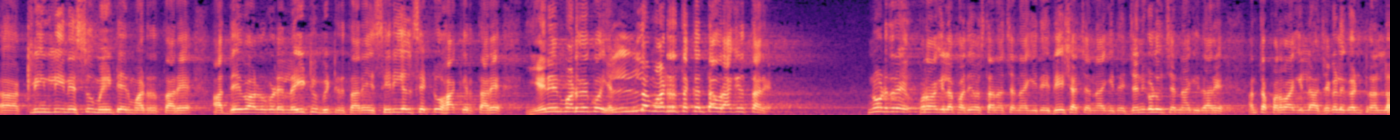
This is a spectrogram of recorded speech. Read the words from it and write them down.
ಕ್ಲೀನ್ಲಿನೆಸ್ಸು ಮೇಂಟೈನ್ ಮಾಡಿರ್ತಾರೆ. ಆ ದೇವಾಲಯಗಳೇ ಲೈಟು ಬಿಟ್ಟಿರ್ತಾರೆ ಸೀರಿಯಲ್ ಸೆಟ್ಟು ಹಾಕಿರ್ತಾರೆ. ಏನೇನು ಮಾಡಬೇಕೋ? ಎಲ್ಲ ಮಾಡಿರ್ತಕ್ಕಂಥವ್ರಾಗಿರ್ತಾರೆ. ನೋಡಿದ್ರೆ ಪರವಾಗಿಲ್ಲಪ್ಪ, ದೇವಸ್ಥಾನ ಚೆನ್ನಾಗಿದೆ, ದೇಶ ಚೆನ್ನಾಗಿದೆ, ಜನಗಳು ಚೆನ್ನಾಗಿದ್ದಾರೆ ಅಂತ ಪರವಾಗಿಲ್ಲ ಜಗಳ ಗಂಟ್ರಲ್ಲ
